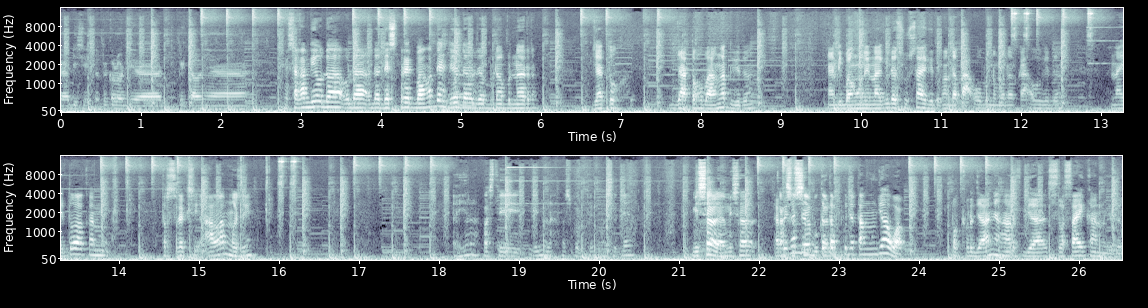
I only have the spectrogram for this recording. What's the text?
Jadi sih tapi kalau dia tipikalnya misalkan dia udah udah udah desperate banget deh dia udah udah benar-benar jatuh jatuh banget gitu. Yang dibangunin lagi udah susah gitu kan udah KO bener-bener KO gitu. Nah itu akan terseleksi alam gak sih? ya pasti inilah Bobby. maksudnya misal ya misal tapi kan dia bukan tetap punya tanggung jawab pekerjaan yang harus dia selesaikan gitu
